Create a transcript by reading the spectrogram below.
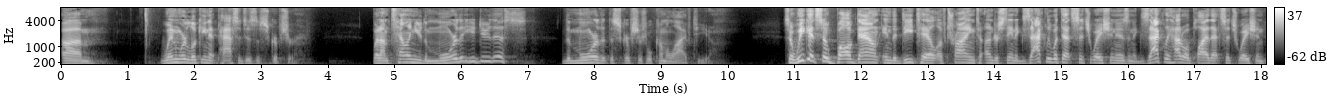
um, when we're looking at passages of Scripture. But I'm telling you, the more that you do this, the more that the Scriptures will come alive to you. So we get so bogged down in the detail of trying to understand exactly what that situation is and exactly how to apply that situation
